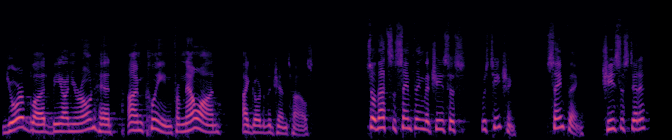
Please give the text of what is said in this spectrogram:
Your blood be on your own head. I'm clean. From now on, I go to the Gentiles. So that's the same thing that Jesus was teaching. Same thing. Jesus did it.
